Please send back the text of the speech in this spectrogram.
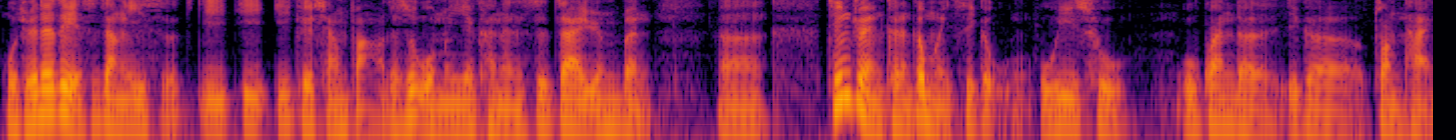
我觉得这也是这样意思，一一一个想法啊，就是我们也可能是在原本，呃，经卷可能跟我们是一个无无益处、无关的一个状态，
